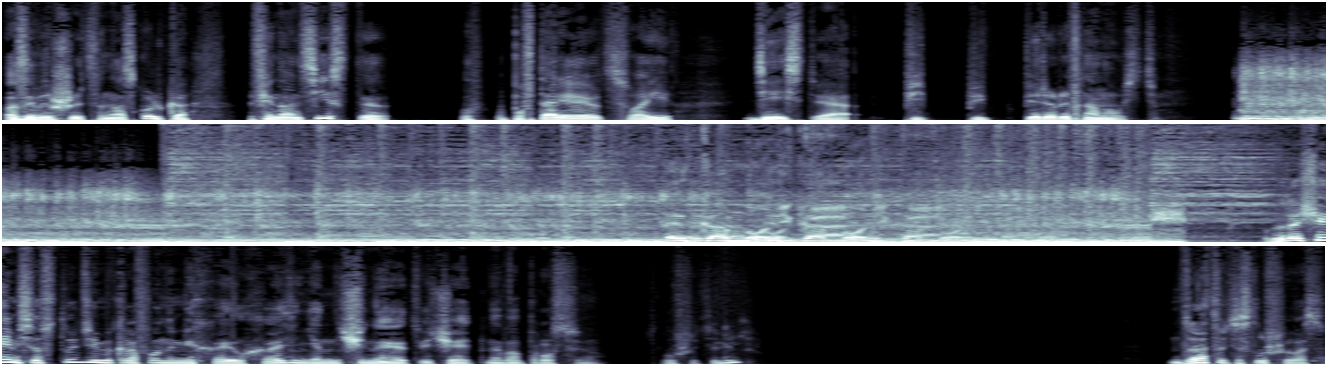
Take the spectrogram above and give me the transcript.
завершится. Насколько финансисты повторяют свои действия. Перерыв на новости. Экономика. Экономика. Возвращаемся в студию. Микрофона Михаил Хазин. Я начинаю отвечать на вопросы слушателей. Здравствуйте, слушаю вас.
